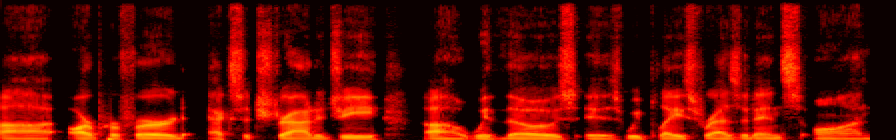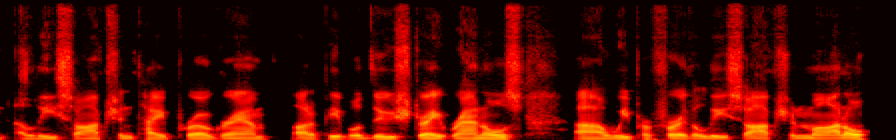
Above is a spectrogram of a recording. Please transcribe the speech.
uh, our preferred exit strategy uh, with those is we place residents on a lease option type program. A lot of people do straight rentals uh, we prefer the lease option model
